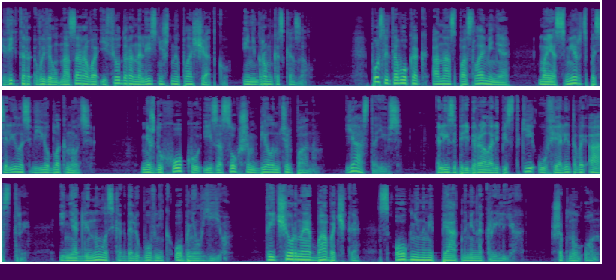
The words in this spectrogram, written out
Виктор вывел Назарова и Федора на лестничную площадку и негромко сказал. «После того, как она спасла меня, моя смерть поселилась в ее блокноте. Между хоку и засохшим белым тюльпаном. Я остаюсь». Лиза перебирала лепестки у фиолетовой астры, и не оглянулась, когда любовник обнял ее. «Ты черная бабочка с огненными пятнами на крыльях», — шепнул он.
